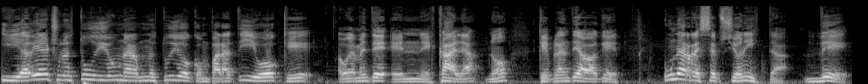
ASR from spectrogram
Y habían hecho un estudio, una- un estudio comparativo que, obviamente en escala, ¿no? Que planteaba que una recepcionista de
